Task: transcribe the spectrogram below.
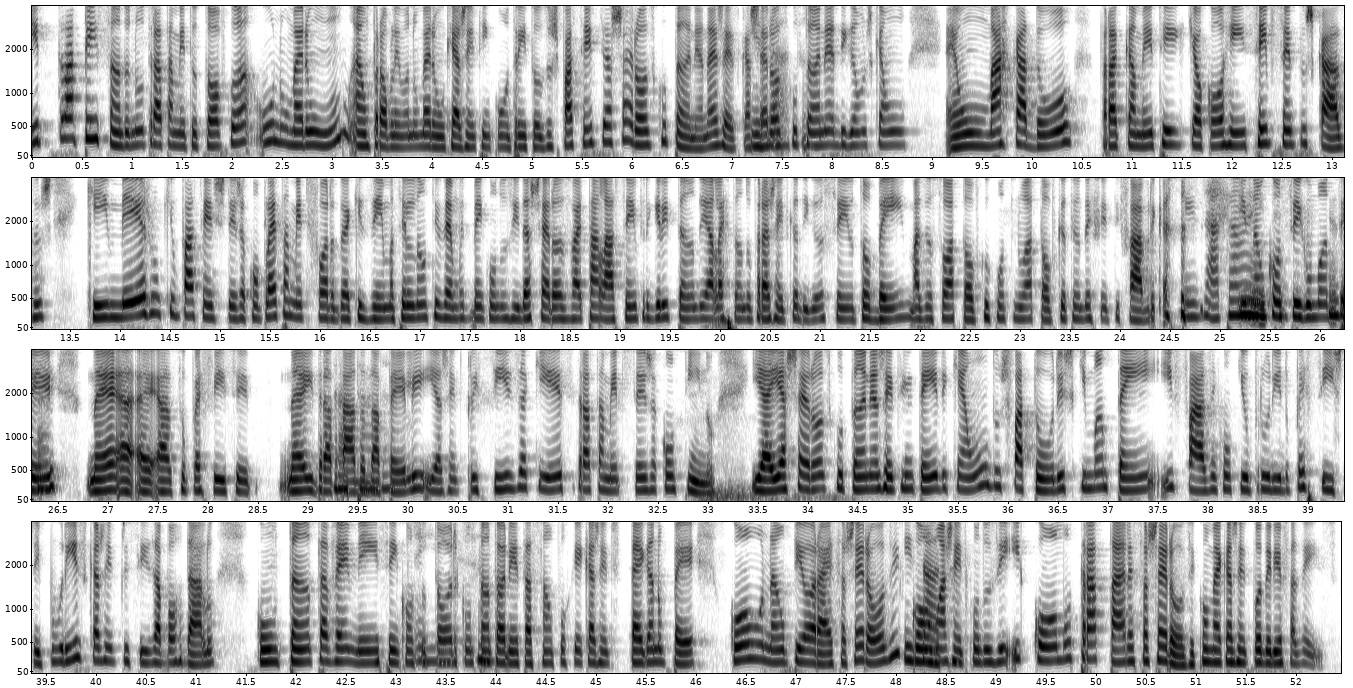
E pensando no tratamento tópico, o número um, é um problema número um que a gente encontra em todos os pacientes, é a xerose cutânea, né, Jéssica? A xerose Exato. cutânea, digamos que é um, é um marcador praticamente que ocorre em 100% dos casos, que mesmo que o paciente esteja completamente fora do eczema, se ele não tiver muito bem conduzido, a xerose vai estar tá lá sempre gritando e alertando para a gente que eu digo, eu sei, eu estou bem, mas eu sou atópico, continuo atópico, eu tenho defeito de fábrica. Exatamente. e não consigo manter né, a, a superfície né, hidratada da pele e a gente precisa que esse tratamento seja contínuo. E aí a xerose cutânea a gente entende que é um dos fatores que mantém e fazem com que o prurido persista e por isso que a gente precisa abordá-lo com tanta veemência em consultório, isso. com tanta orientação, porque que a gente pega no pé como não piorar essa xerose, Exato. como a gente conduzir e como tratar essa xerose. Como é que a gente poderia fazer isso?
